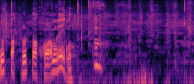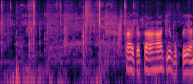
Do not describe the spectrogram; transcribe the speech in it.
รุดปอกรุดปอกหอมเลยนี่อืมถ่ายกระตาหาเก็บบักแตง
